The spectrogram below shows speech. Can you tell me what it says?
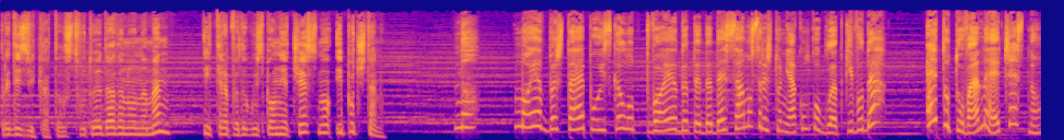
Предизвикателството е дадено на мен и трябва да го изпълня честно и почтено. Но моят баща е поискал от твоя да те даде само срещу няколко глътки вода. Ето това не е честно.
